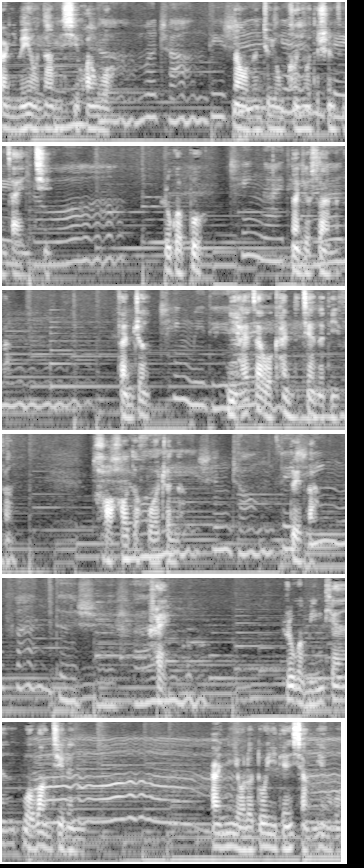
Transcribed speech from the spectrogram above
而你没有那么喜欢我，那我们就用朋友的身份在一起。如果不，那就算了吧。反正你还在我看得见的地方，好好的活着呢，对吧？嘿，如果明天我忘记了你，而你有了多一点想念我，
